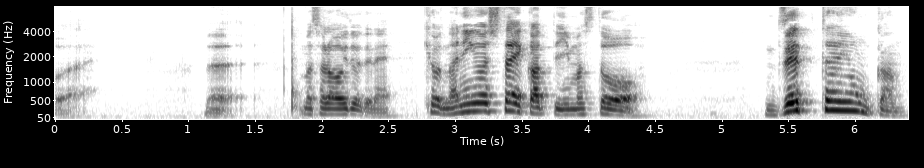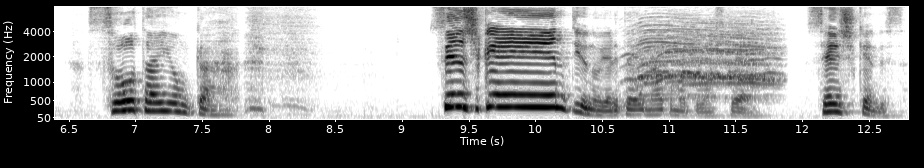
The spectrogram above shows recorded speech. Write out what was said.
おい。まあそれは置いといてね。今日何をしたいかって言いますと絶対音感相対音感選手権っていうのをやりたいなと思ってまして。選手権です。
